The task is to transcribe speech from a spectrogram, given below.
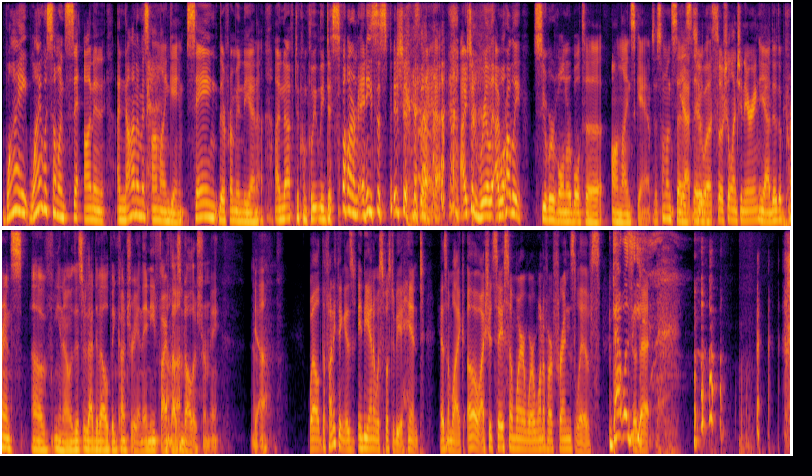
why why was someone on an anonymous online game saying they're from Indiana enough to completely disarm any suspicions that I had? I should really I'm probably super vulnerable to online scams. If someone says yeah they're to the- uh, social engineering. yeah, they're the prince of you know this or that developing country, and they need five thousand dollars from me. Yeah. Well, the funny thing is, Indiana was supposed to be a hint, because I'm like, oh, I should say somewhere where one of our friends lives, That was so that.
